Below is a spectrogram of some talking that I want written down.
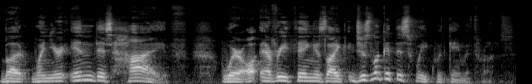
But when you're in this hive where all, everything is like, just look at this week with Game of Thrones.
